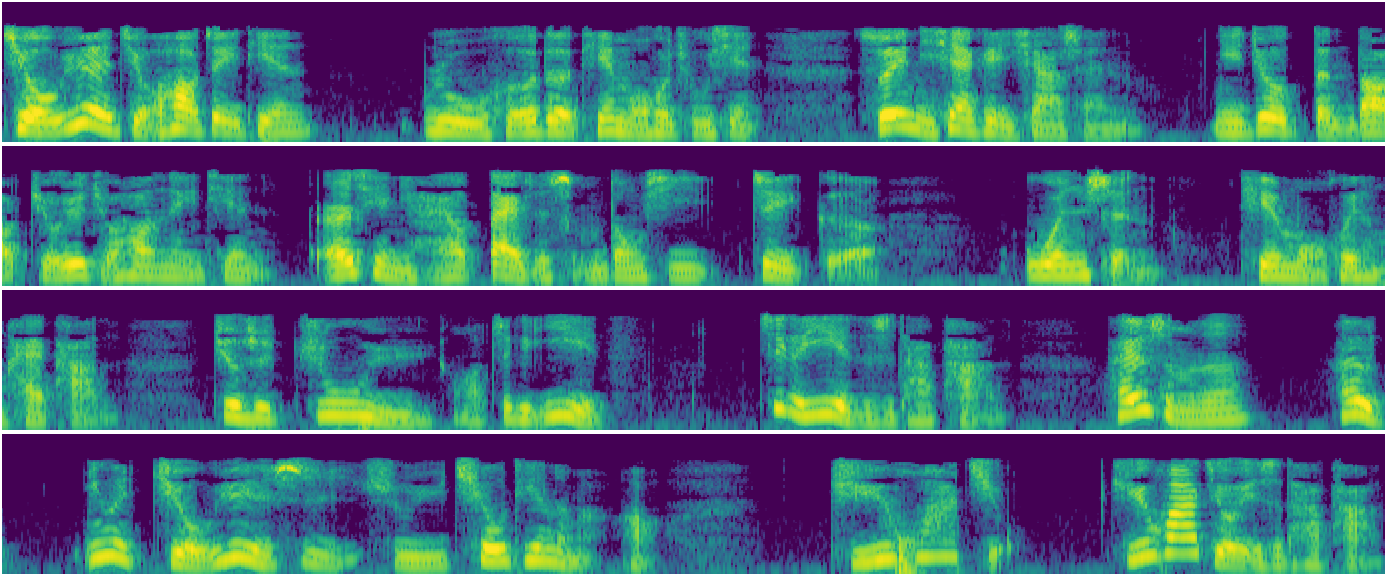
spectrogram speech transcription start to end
九月九号这一天，汝河的天魔会出现。”所以你现在可以下山，你就等到九月九号那一天，而且你还要带着什么东西？这个瘟神天魔会很害怕的，就是茱萸啊，这个叶子，这个叶子是他怕的。还有什么呢？还有，因为九月是属于秋天了嘛，哈，菊花酒，菊花酒也是他怕的，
